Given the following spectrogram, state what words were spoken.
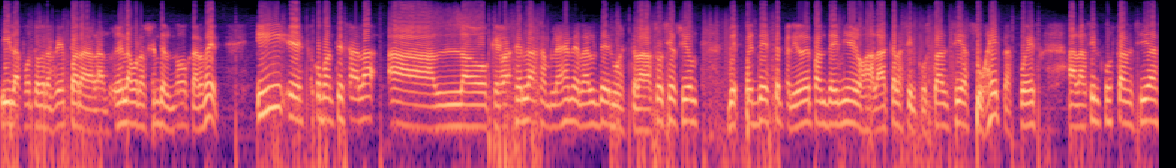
y las fotografías para la elaboración del nuevo carnet. Y esto como antesala a lo que va a ser la Asamblea General de nuestra asociación después de este periodo de pandemia y ojalá que las circunstancias sujetas pues a las circunstancias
